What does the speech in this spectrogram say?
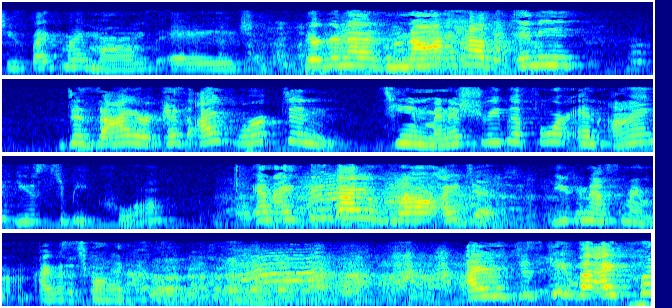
she's like my mom's age. They're gonna not have any desire because I've worked in teen ministry before, and I used to be cool. And I think I well, I did. You can ask my mom. I was totally cool. I'm just kidding, but I put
